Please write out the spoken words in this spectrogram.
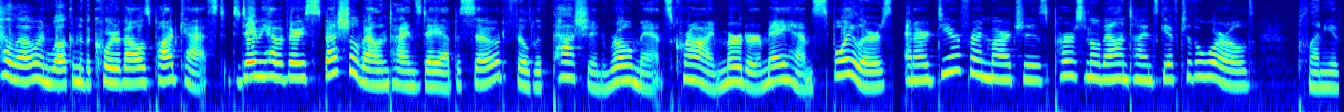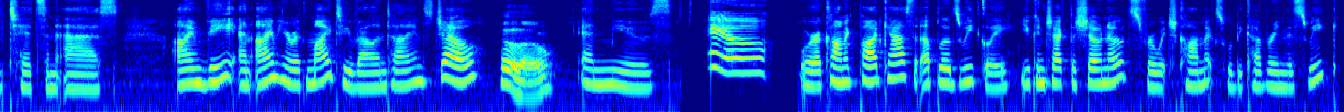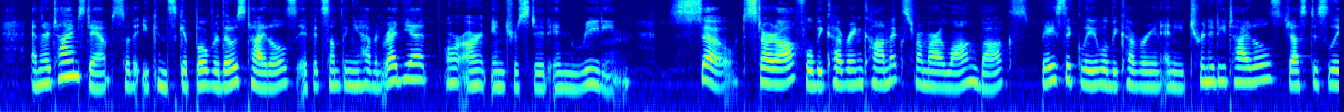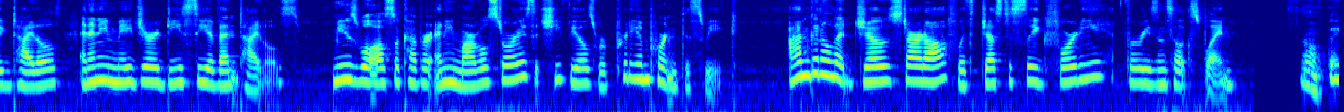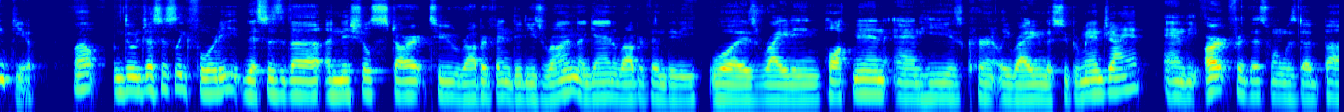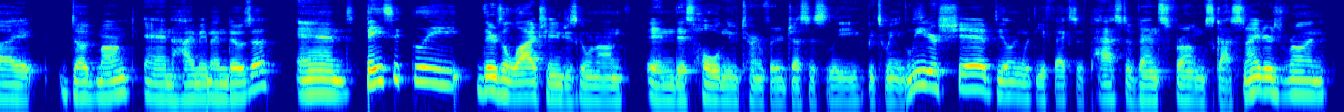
Hello and welcome to the Court of Owls podcast. Today we have a very special Valentine's Day episode filled with passion, romance, crime, murder, mayhem, spoilers, and our dear friend March's personal Valentine's gift to the world plenty of tits and ass. I'm V, and I'm here with my two Valentines, Joe Hello. and Muse. Heyo. We're a comic podcast that uploads weekly. You can check the show notes for which comics we'll be covering this week and their timestamps so that you can skip over those titles if it's something you haven't read yet or aren't interested in reading. So, to start off, we'll be covering comics from our long box. Basically, we'll be covering any Trinity titles, Justice League titles, and any major DC event titles. Muse will also cover any Marvel stories that she feels were pretty important this week. I'm gonna let Joe start off with Justice League 40 for reasons he'll explain. Oh, thank you. Well, I'm doing Justice League 40. This is the initial start to Robert Venditti's run. Again, Robert Venditti was writing Hawkman, and he is currently writing the Superman Giant. And the art for this one was done by Doug Mahnke and Jaime Mendoza. And basically, there's a lot of changes going on in this whole new term for the Justice League between leadership, dealing with the effects of past events from Scott Snyder's run,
